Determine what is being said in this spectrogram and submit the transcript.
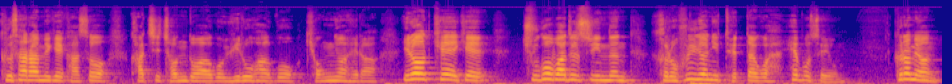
그 사람에게 가서 같이 전도하고 위로하고 격려해라. 이렇게 이렇게 주고받을 수 있는 그런 훈련이 됐다고 해보세요. 그러면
